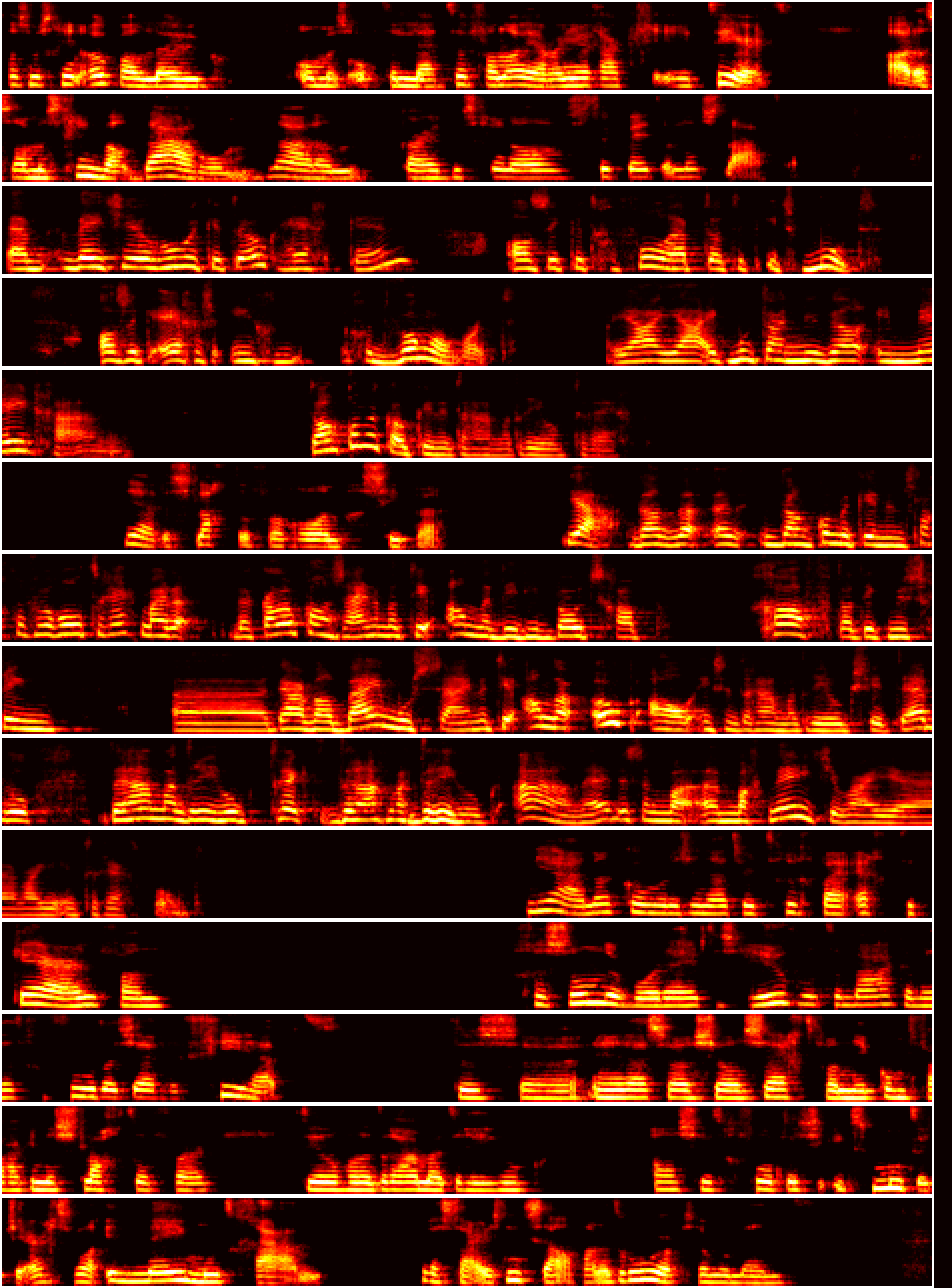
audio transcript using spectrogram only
Dus dat is misschien ook wel leuk om eens op te letten van, oh ja, wanneer raak ik geïrriteerd? Oh, dat is dan misschien wel daarom. Nou, dan kan je het misschien al een stuk beter loslaten. En weet je hoe ik het ook herken? Als ik het gevoel heb dat ik iets moet. Als ik ergens in gedwongen word. Ja, ja, ik moet daar nu wel in meegaan. Dan kom ik ook in het drama driehoek terecht. Ja, de slachtofferrol in principe. Ja, dan, dan, eh, dan kom ik in een slachtofferrol terecht. Maar dat, dat kan ook al zijn omdat die ander die die boodschap gaf, dat ik misschien uh, daar wel bij moest zijn, dat die ander ook al in zijn drama-driehoek zit. Hè? Ik bedoel, drama-driehoek trekt drama-driehoek aan. Hè? Het is een, magneetje waar je, waar je in terecht komt. Ja, en dan komen we dus inderdaad weer terug bij echt de kern van gezonder worden heeft dus heel veel te maken met het gevoel dat jij regie hebt. Dus uh, inderdaad, zoals je al zegt, van je komt vaak in de slachtofferdeel van het drama-driehoek als je het gevoel hebt dat je iets moet, dat je ergens wel in mee moet gaan dan sta je dus niet zelf aan het roer op zo'n moment.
